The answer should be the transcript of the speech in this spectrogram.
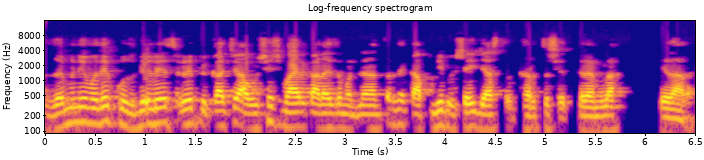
जमिनीमध्ये कुजलेले सगळे पिकाचे अवशेष बाहेर काढायचं म्हटल्यानंतर त्या कापणीपेक्षाही जास्त खर्च शेतकऱ्यांना येणार आहे.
